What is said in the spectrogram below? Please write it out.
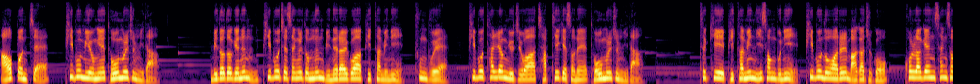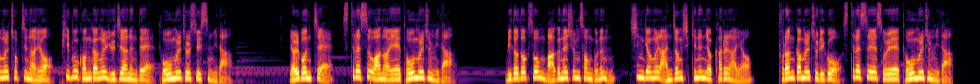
아홉 번째, 피부 미용에 도움을 줍니다. 미더덕에는 피부 재생을 돕는 미네랄과 비타민이 풍부해 피부 탄력 유지와 잡티 개선에 도움을 줍니다. 특히 비타민 E 성분이 피부 노화를 막아주고 콜라겐 생성을 촉진하여 피부 건강을 유지하는 데 도움을 줄 수 있습니다. 열 번째, 스트레스 완화에 도움을 줍니다. 미더덕 속 마그네슘 성분은 신경을 안정시키는 역할을 하여 불안감을 줄이고 스트레스 해소에 도움을 줍니다.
